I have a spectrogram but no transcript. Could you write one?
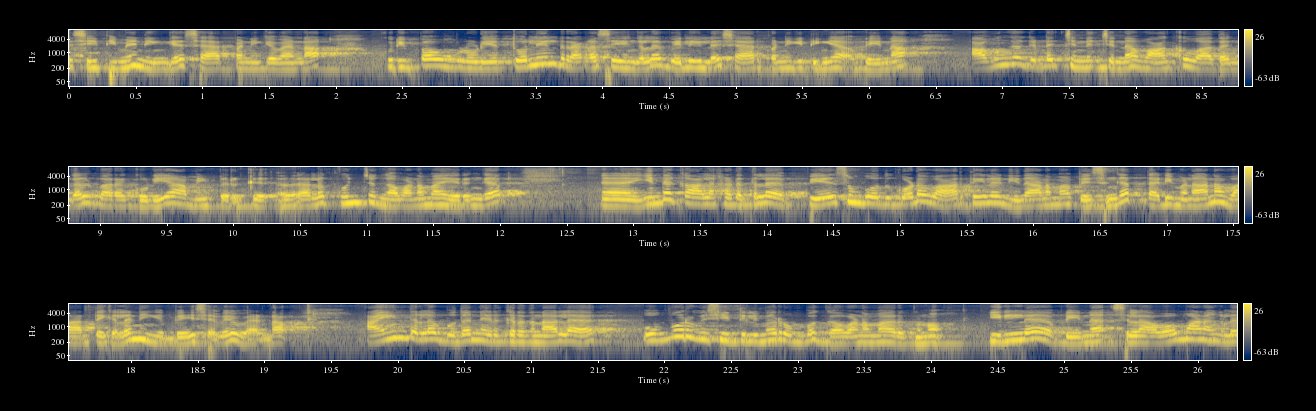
விஷயத்தையுமே நீங்கள் ஷேர் பண்ணிக்க வேண்டாம். குறிப்பாக உங்களுடைய தொழில் ரகசியங்களை வெளியில் ஷேர் பண்ணிக்கிட்டீங்க அப்படின்னா அவங்கக்கிட்ட சின்ன சின்ன வாக்குவாதங்கள் வரக்கூடிய அமைப்பு இருக்குது அதனால் கொஞ்சம் கவனமாக இருங்க. இந்த காலகட்டத்தில் பேசும்போது கூட வார்த்தைகளை நிதானமாக பேசுங்க. தடிமனான வார்த்தைகளை நீங்கள் பேசவே வேண்டாம். ஐந்தில் புதன் இருக்கிறதுனால ஒவ்வொரு விஷயத்துலையுமே ரொம்ப கவனமாக இருக்கணும். இல்லை அப்படின்னா சில அவமானங்களை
